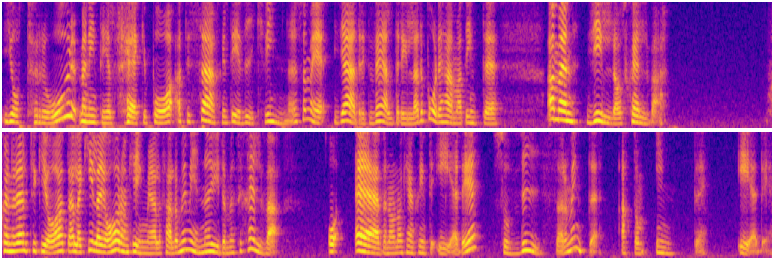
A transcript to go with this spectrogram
jag tror, men inte helt säker på, att det särskilt är vi kvinnor som är jädrigt väldrillade på det här med att inte ja, men, gilla oss själva generellt tycker jag att alla killar jag har omkring mig i alla fall, de är mer nöjda med sig själva. Och även om de kanske inte är det, så visar de inte att de inte är det.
